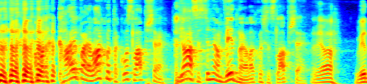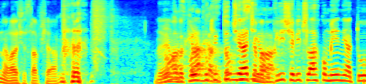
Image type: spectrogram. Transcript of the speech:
Ampak kaj pa je lahko tako slabše? Ja, se strinjam, vedno je lahko še slabše. Ja, vedno je še slabše. Ja. Ne vem, No, ampak skratka, tudi to če rečemo, misijo- Vukliševič lahko menja tu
